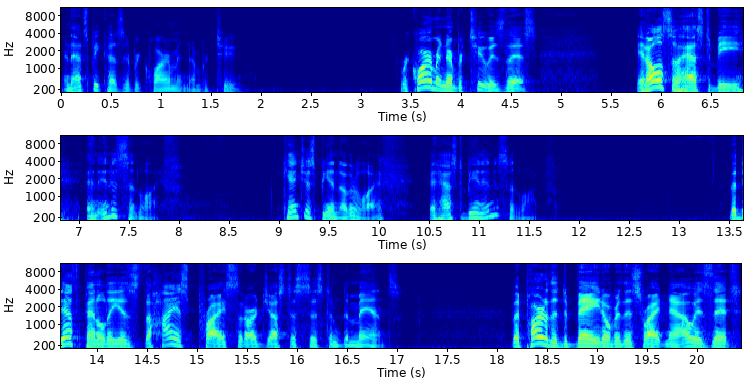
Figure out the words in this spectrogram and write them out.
And that's because of requirement number two. Requirement number two is this it also has to be an innocent life. It can't just be another life, it has to be an innocent life. The death penalty is the highest price that our justice system demands. But part of the debate over this right now is that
